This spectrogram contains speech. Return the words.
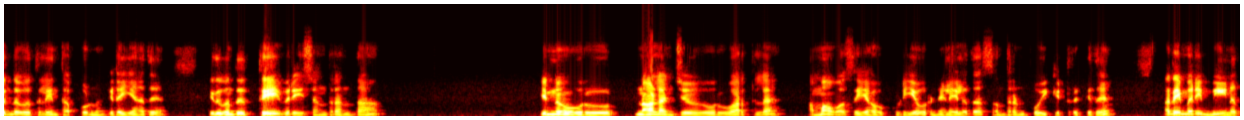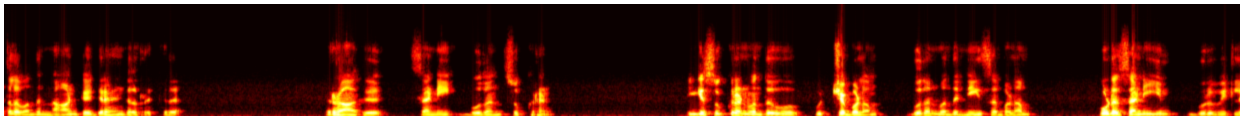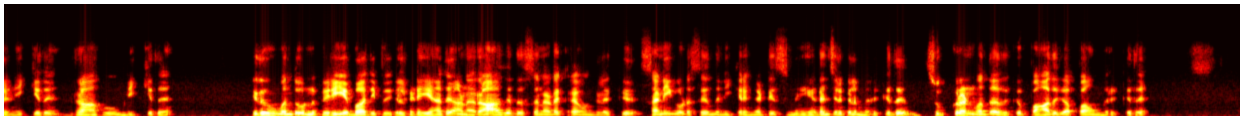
எந்த விதத்துலையும் தப்பு ஒன்றும் கிடையாது. இது வந்து தேய்விரை சந்திரன் தான் இன்னும் ஒரு நாலு அஞ்சு ஒரு வாரத்தில் அமாவாசை ஆகக்கூடிய ஒரு நிலையில தான் சந்திரன் போய்கிட்டு இருக்குது. அதே மாதிரி மீனத்தில் வந்து நான்கு கிரகங்கள் இருக்குது. ராகு சனி புதன் சுக்ரன் இங்கே சுக்ரன் வந்து உச்சபலம் புதன் வந்து நீச பலம் கூட சனியும் குரு வீட்டில் நிற்கிது ராகுவும் நிற்கிது இதுவும் வந்து ஒன்று பெரிய பாதிப்புகள் கிடையாது. ஆனால் ராகு திசை நடக்கிறவங்களுக்கு சனி கூட சேர்ந்து நிற்கிறங்காட்டி சின்ன இடைஞ்சல்களும் இருக்குது. சுக்கரன் வந்து அதுக்கு பாதுகாப்பாகவும் இருக்குது.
